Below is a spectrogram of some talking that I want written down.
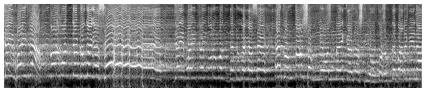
যেই ভয়টা তোর মধ্যে ঢুকে গেছে, যেই ভয়টা তোর মধ্যে ঢুকে গেছে, এখন তোর সামনে অন্যায় কাজ আসলেও করতে পারবি না।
